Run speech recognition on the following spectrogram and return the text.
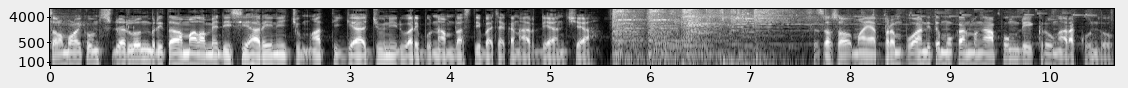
Assalamualaikum Sudarlun, berita malam edisi hari ini Jumat 3 Juni 2016 dibacakan Ardiansyah. Sesosok mayat perempuan ditemukan mengapung di Kerung Arakundo.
